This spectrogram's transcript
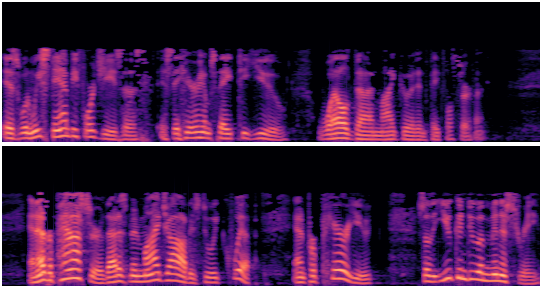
is when we stand before Jesus, is to hear him say to you, Well done, my good and faithful servant. And as a pastor, that has been my job is to equip and prepare you so that you can do a ministry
